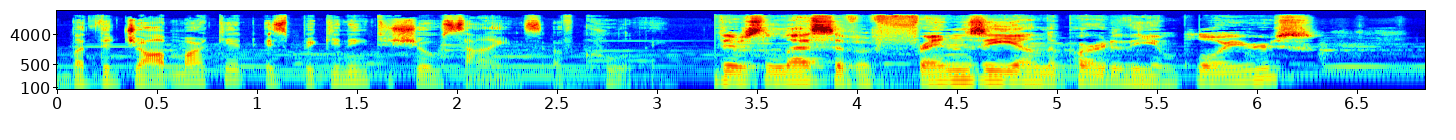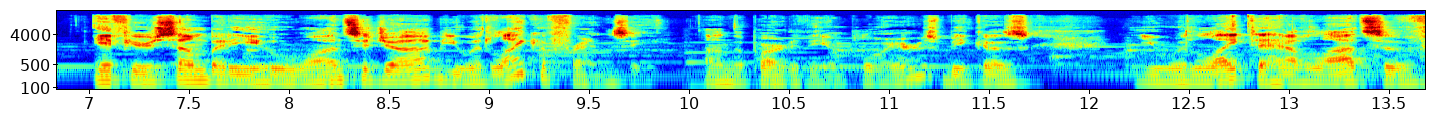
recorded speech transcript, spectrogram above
But the job market is beginning to show signs of cooling. There's less of a frenzy on the part of the employers. If you're somebody who wants a job, you would like a frenzy on the part of the employers because you would like to have lots of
